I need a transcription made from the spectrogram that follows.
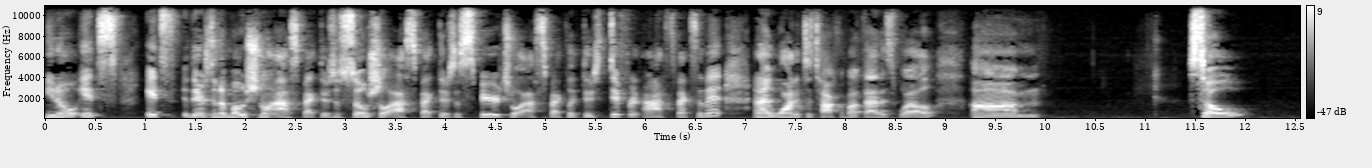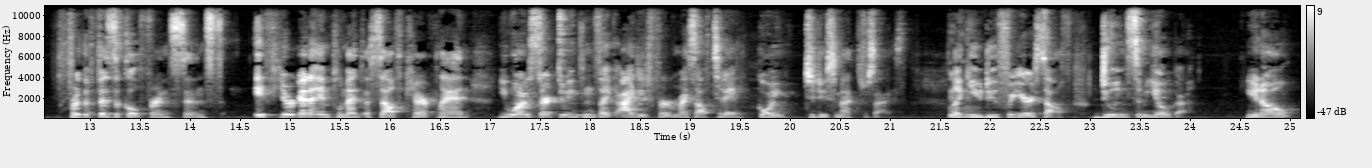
You know it's it's there's an emotional aspect there's a social aspect there's a spiritual aspect like there's different aspects of it. And i wanted to talk about that as well. Um so for the physical for instance if you're going to implement a self-care plan you want to start doing things like i did for myself today going to do some exercise. Like you do for yourself doing some yoga you know?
